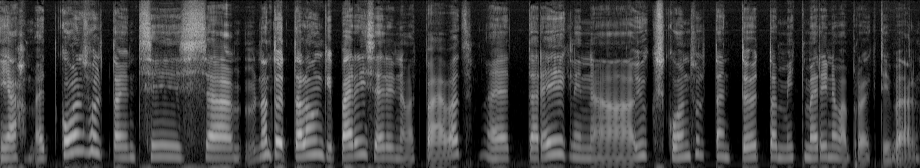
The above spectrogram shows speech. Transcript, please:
Jah, et konsultant siis, äh, no tal ongi päris erinevad päevad, et reeglina üks konsultant töötab mitme erineva projekti peal,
